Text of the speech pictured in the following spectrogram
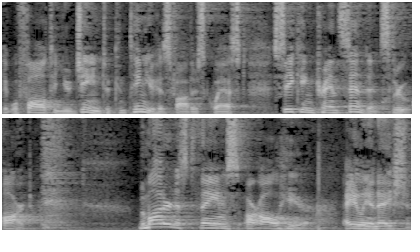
It will fall to Eugene to continue his father's quest, seeking transcendence through art. The modernist themes are all here alienation,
